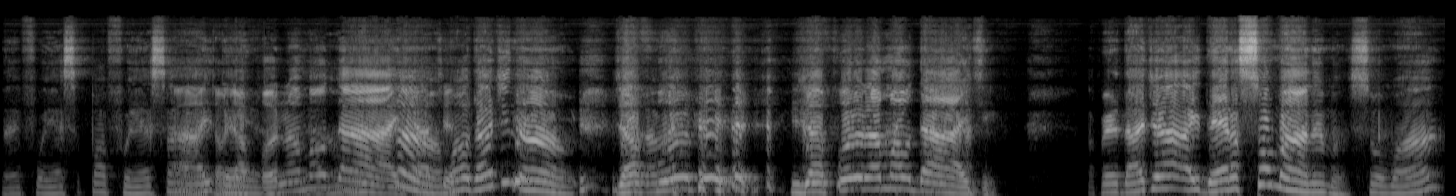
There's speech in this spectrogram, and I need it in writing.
Né? Foi essa, foi essa Ah, a então ideia. já foram na maldade. Não, já, maldade não. já foram, já foram na maldade. Na verdade, a, a ideia era somar, né, mano? Somar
